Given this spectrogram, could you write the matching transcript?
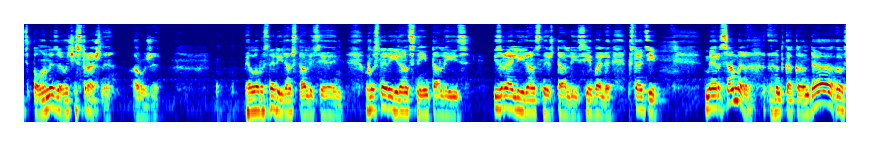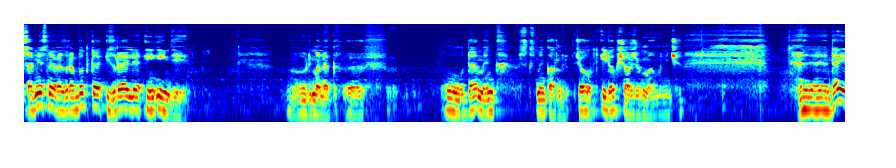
Իսկ պոլոնեզը очень страшное оружие։ Բելարուսները իրանց տալիս էին, ռուսները իրանցն էին տալիս, Իսրայելը իրանցն էր տալիս եւ այլը։ Кстати, Мерсама հնդկական դա совместная разработка Израиля и Индии։ Օրիմանակ ու դա մենք սկսում ենք առնել։ Ժողովուրդ, իրոք շարժվում ամեն ինչը։ Դա է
